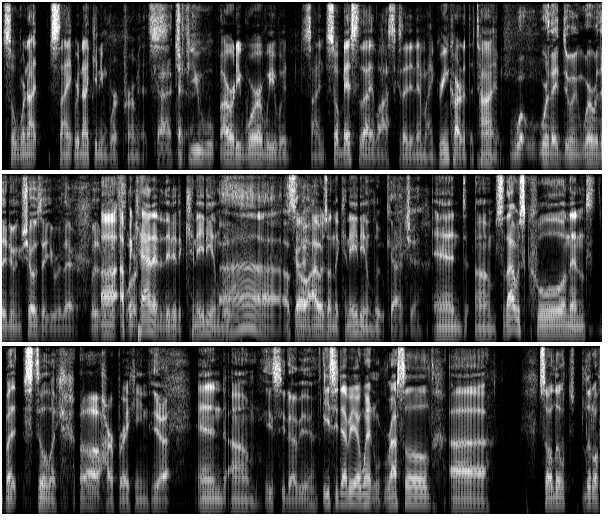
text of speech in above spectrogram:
so we're not sign we're not getting work permits. Gotcha. If you already were, we would sign. So basically, I lost because I didn't have my green card at the time. What were they doing? Where were they doing shows that you were there? Was- was Uh, up in Canada, they did a Canadian loop. Ah, okay. So I was on the Canadian loop. Gotcha. And um, so that was cool. And then, but still, like, oh, heartbreaking. Yeah. And um, ECW. ECW, I went and wrestled. Uh, so a little little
